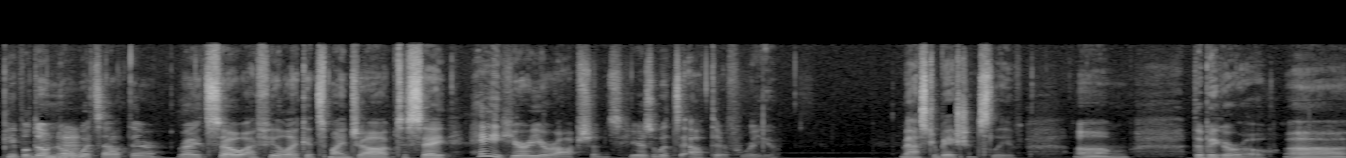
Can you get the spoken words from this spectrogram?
People don't know what's out there, right? So I feel like it's my job to say, hey, here are your options. Here's what's out there for you masturbation sleeve, um, the bigger O, uh,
